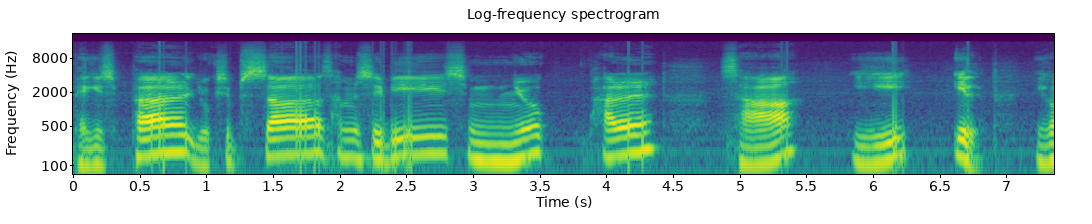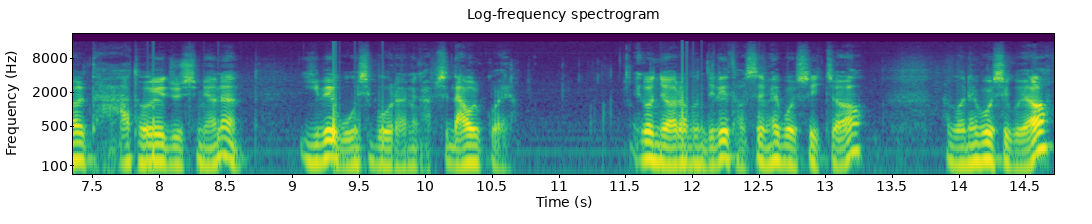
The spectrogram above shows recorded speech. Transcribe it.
128, 64, 32, 16, 8, 4, 2, 1 이걸 다 더해 주시면은 255라는 값이 나올 거예요. 이건 여러분들이 덧셈 해볼 수 있죠. 한번 해보시고요.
